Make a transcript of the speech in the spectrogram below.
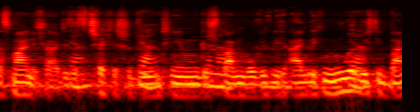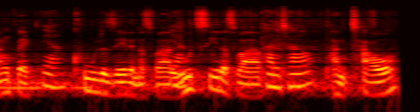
Das meine ich halt, dieses Ja. tschechische Dream Team gespann, wo wirklich eigentlich nur durch die Bank weg Ja. coole Serien. Das war. Luzi, das war Pantau. Pantau,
